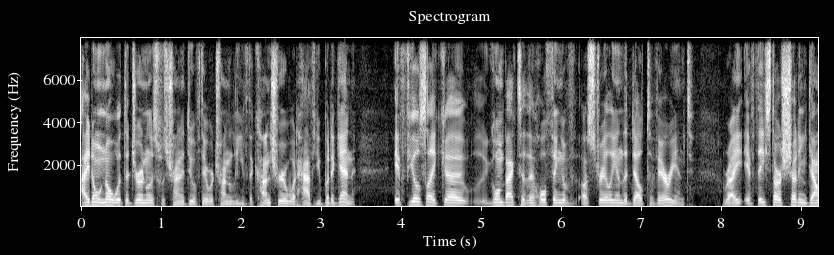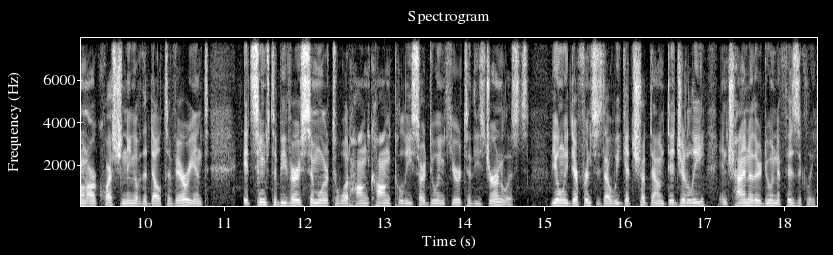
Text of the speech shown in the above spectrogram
I don't know what the journalist was trying to do, if they were trying to leave the country or what have you. But again, it feels like uh, going back to the whole thing of Australia and the Delta variant, right? If they start shutting down our questioning of the Delta variant, it seems to be very similar to what Hong Kong police are doing here to these journalists. The only difference is that we get shut down digitally. In China, they're doing it physically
